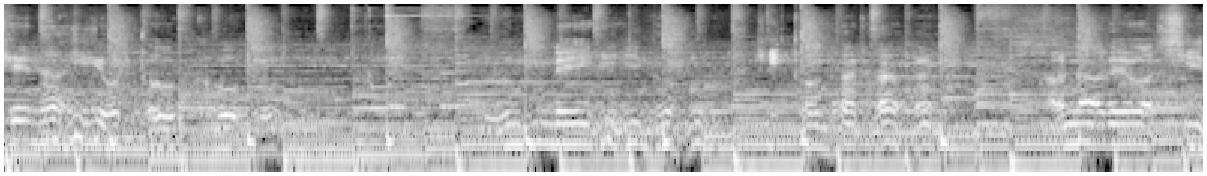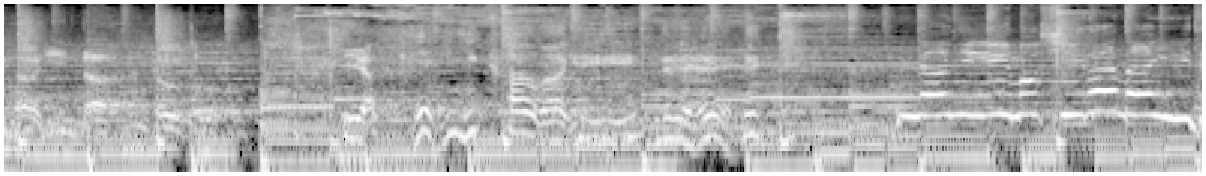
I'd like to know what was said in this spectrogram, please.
けない男。運命の人なら離れはしないだろう。やけに可愛いね。何も知らないで。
